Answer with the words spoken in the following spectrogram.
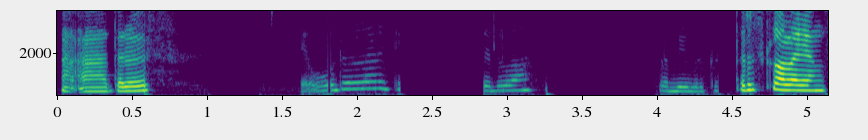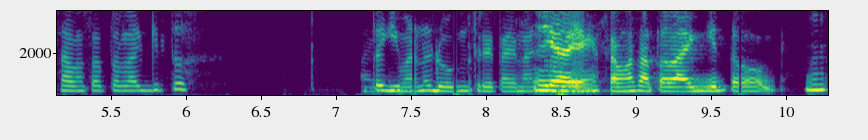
Ah, ah, terus ya udahlah gitu Itu doang sih lebih berkesan terus kalau yang sama satu lagi tuh itu gimana dong ceritain aja. Iya, yang sama satu lagi tuh. Hmm.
